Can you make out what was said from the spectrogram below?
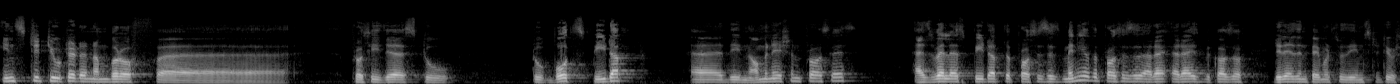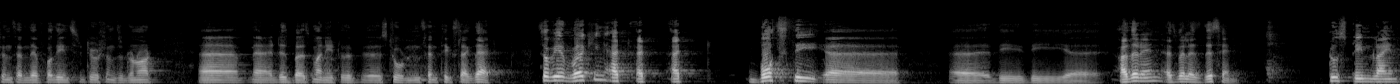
instituted a number of uh, procedures to, to both speed up uh, the nomination process as well as speed up the processes. Many of the processes arise because of delays in payments to the institutions and therefore the institutions do not uh, uh, Uh, uh, disburse money to the uh, students and things like that. So we are working at, at, at both the, uh, the, the other end as well as this end to streamline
